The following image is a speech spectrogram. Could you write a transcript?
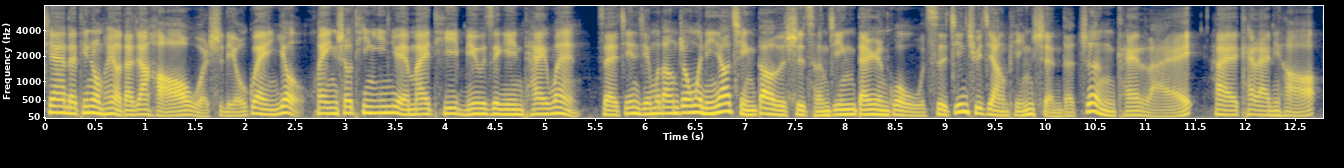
亲爱的听众朋友，大家好，我是刘冠佑，欢迎收听音乐 MIT Music in Taiwan。在今天节目当中，为您邀请到的是曾经担任过五次金曲奖评审的郑开来。嗨，开来你好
